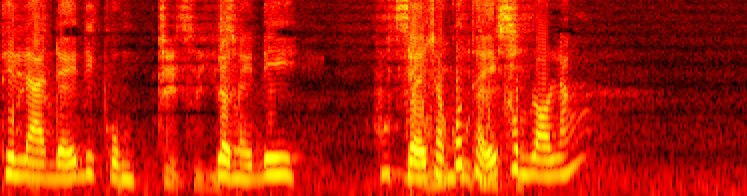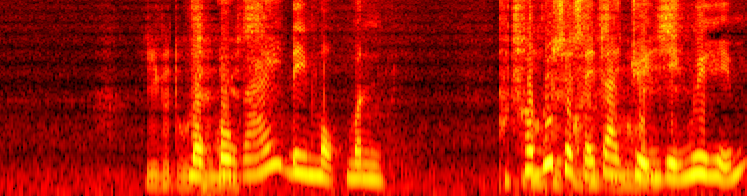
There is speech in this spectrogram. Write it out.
Thì là để đi cùng. Lần này đi Vậy sao có thể không lo lắng một cô gái đi một mình. Không biết sẽ xảy ra chuyện gì nguy hiểm.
